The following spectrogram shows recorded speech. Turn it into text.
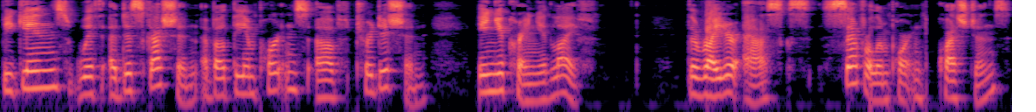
begins with a discussion about the importance of tradition in Ukrainian life. The writer asks several important questions.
